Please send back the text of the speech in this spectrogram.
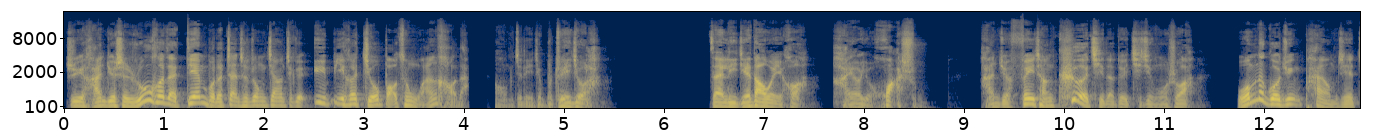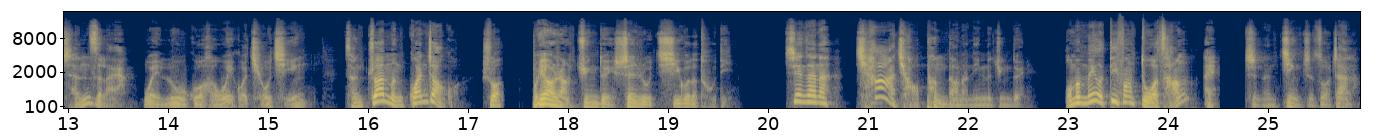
至于韩厥是如何在颠簸的战车中将这个玉璧和酒保存完好的，我们这里就不追究了。在礼节到位以后啊，还要有话术。韩厥非常客气地对齐景公说啊。我们的国君派我们这些臣子来啊，为陆国和魏国求情，曾专门关照过，说不要让军队深入齐国的土地。现在呢，恰巧碰到了您的军队，我们没有地方躲藏，哎，只能禁止作战了。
